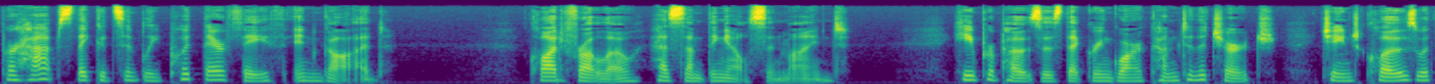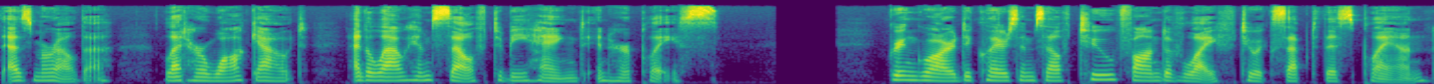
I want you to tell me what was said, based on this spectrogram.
Perhaps they could simply put their faith in God. Claude Frollo has something else in mind. He proposes that Gringoire come to the church, change clothes with Esmeralda, let her walk out, and allow himself to be hanged in her place. Gringoire declares himself too fond of life to accept this plan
